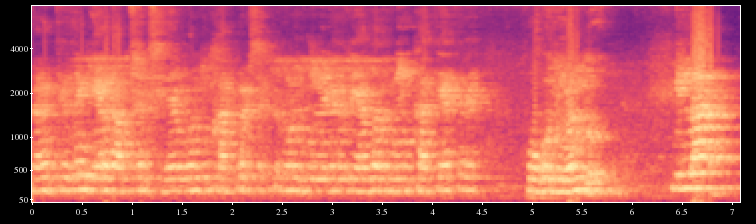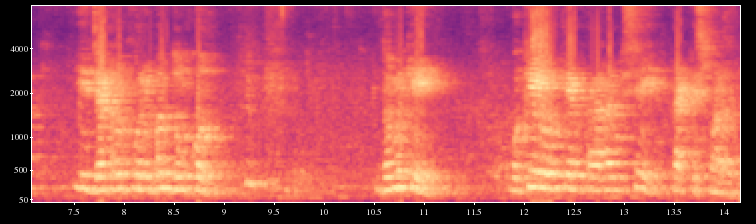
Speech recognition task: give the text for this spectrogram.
ನನಗೆ ತಿಳಿದಂಗೆ ಎರಡು ಆಪ್ಷನ್ಸ್ ಇದೆ. ಒಂದು ಕಾರ್ಪೊರೇಟ್ ಸೆಕ್ಟರ್ ನೋಡಿ ಯಾವುದಾದ್ರು ಯಾವ್ದಾದ್ರು ಖಾತೆ ಹಾಕಿದ್ರೆ ಹೋಗೋದು ಒಂದು. ಇಲ್ಲ, ಈ ಜನರ ಕೂಲಿ ಬಂದು ದುಮ್ಕೋದು. ಧುಮುಕಿ, ವಕೀಲ ವೃತ್ತಿಯನ್ನು ಪ್ರಾರಂಭಿಸಿ ಪ್ರಾಕ್ಟೀಸ್ ಮಾಡೋದು.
